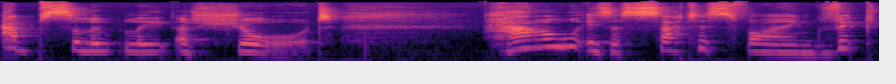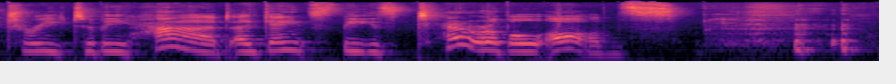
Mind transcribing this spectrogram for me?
absolutely assured. How is a satisfying victory to be had against these terrible odds?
